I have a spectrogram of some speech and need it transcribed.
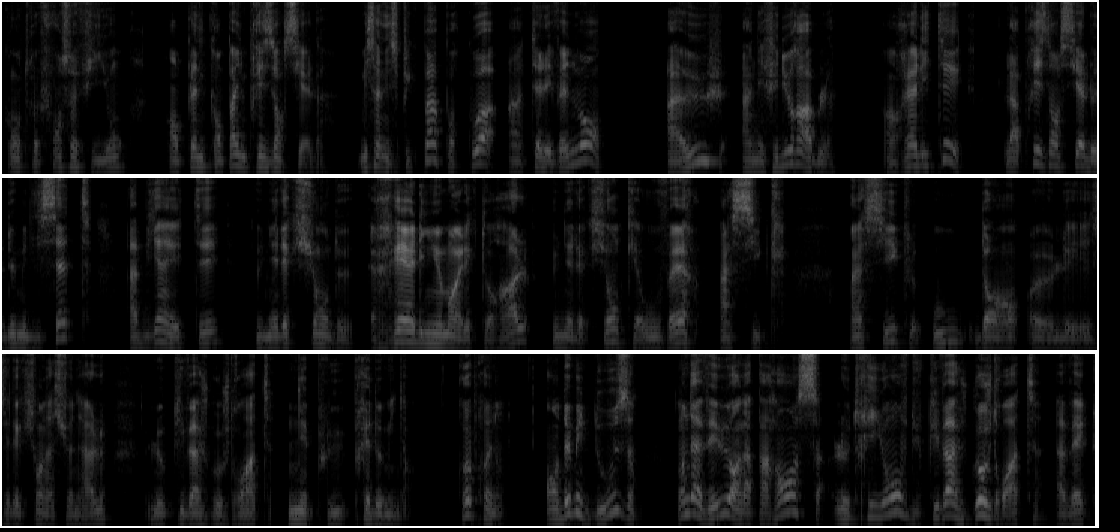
contre François Fillon en pleine campagne présidentielle. Mais ça n'explique pas pourquoi un tel événement a eu un effet durable. En réalité, la présidentielle de 2017 a bien été une élection de réalignement électoral, une élection qui a ouvert un cycle. Un cycle où, dans euh, les élections nationales, le clivage gauche-droite n'est plus prédominant. Reprenons. En 2012, on avait eu en apparence le triomphe du clivage gauche-droite, avec,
